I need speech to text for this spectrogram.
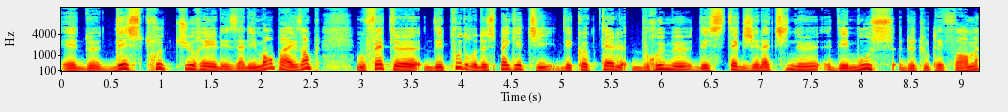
est de déstructurer les aliments. Par exemple, vous faites euh, des poudres de spaghettis, des cocktails brumeux, des steaks gélatineux, des mousses de toutes les formes.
